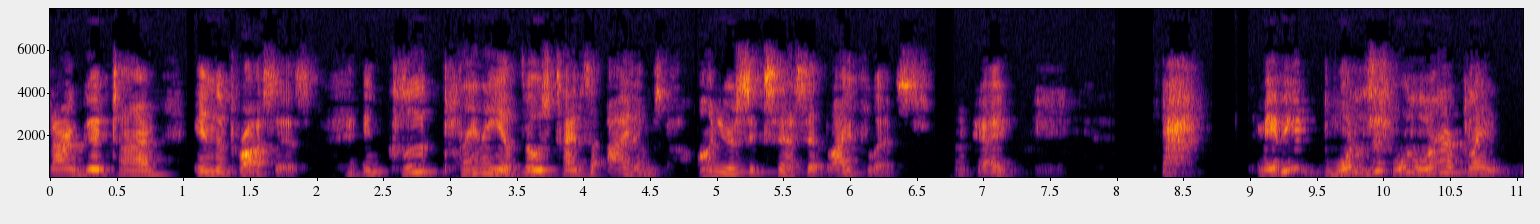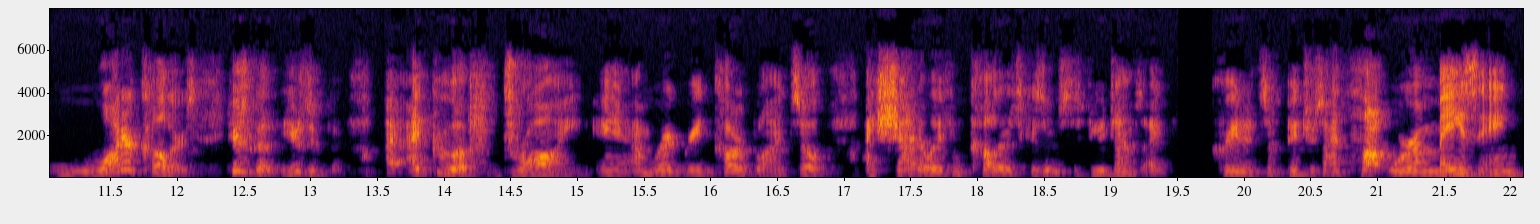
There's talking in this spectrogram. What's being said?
darn good time in the process. Include plenty of those types of items on your success at life list. Okay? maybe you want to just want to learn how to play watercolors. Here's what here's a, I, I grew up drawing, and I'm red green colorblind, so I shied away from colors because there was a few times I created some pictures I thought were amazing,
